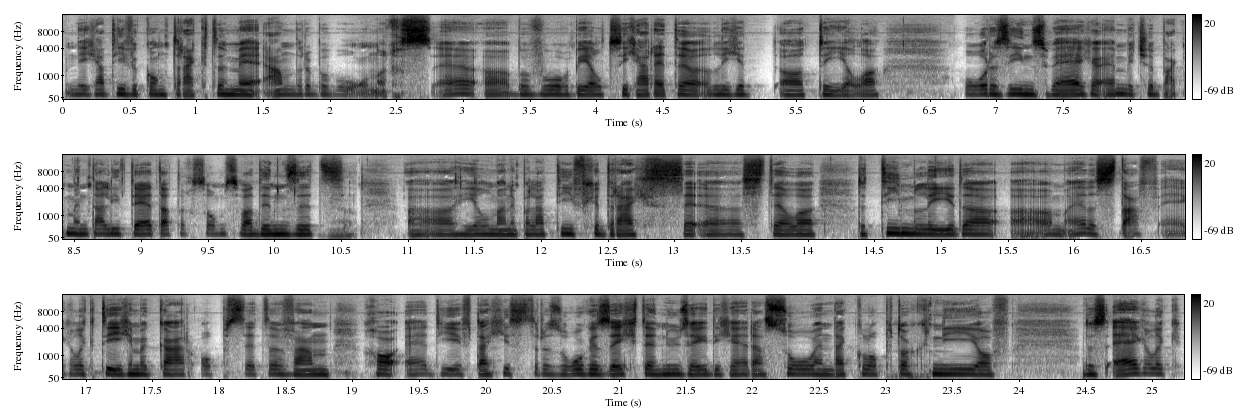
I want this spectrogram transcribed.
negatieve contracten met andere bewoners. Hè. Uh, bijvoorbeeld sigaretten liggen uitdelen horen zien zwijgen. Hè. Een beetje bakmentaliteit dat er soms wat in zit. Uh, heel manipulatief gedrag uh, stellen. De teamleden, um, de staf eigenlijk tegen elkaar opzetten van goh, die heeft dat gisteren zo gezegd en nu zegde jij dat zo en dat klopt toch niet. Of, dus eigenlijk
